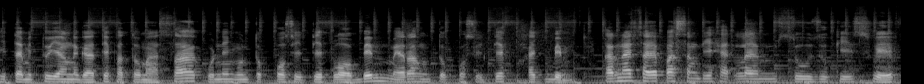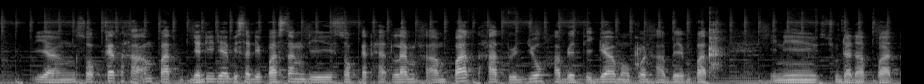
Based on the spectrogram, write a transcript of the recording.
Hitam itu yang negatif atau masa kuning untuk positif low beam merah untuk positif high beam. Karena saya pasang di headlamp Suzuki Swift yang soket H4 jadi dia bisa dipasang di soket headlamp H4, H7, HB3 maupun HB4 ini sudah dapat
